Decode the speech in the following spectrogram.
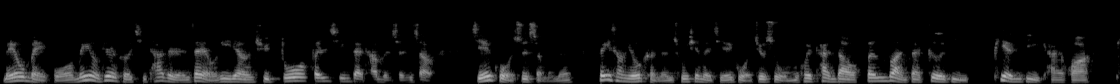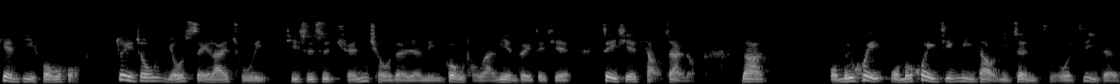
没有美国，没有任何其他的人再有力量去多分心在他们身上。结果是什么呢？非常有可能出现的结果就是我们会看到纷乱在各地遍地开花，遍地烽火。最终由谁来处理？其实是全球的人民共同来面对这些这些挑战哦。那我们会我们会经历到一阵子，我自己的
